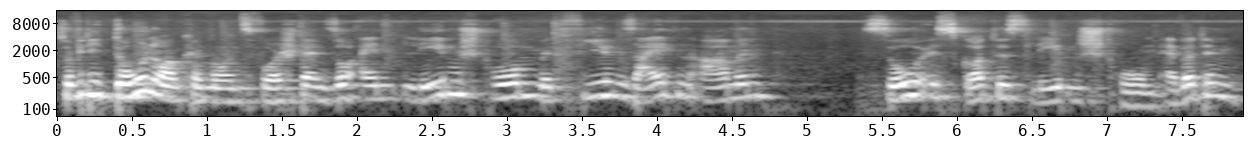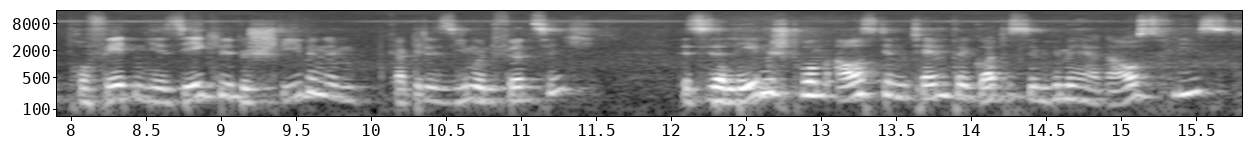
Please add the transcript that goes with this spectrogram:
So wie die Donau können wir uns vorstellen, so ein Lebensstrom mit vielen Seitenarmen, so ist Gottes Lebensstrom. Er wird im Propheten Hesekiel beschrieben im Kapitel 47, dass dieser Lebensstrom aus dem Tempel Gottes im Himmel herausfließt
